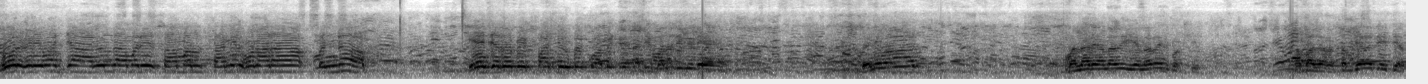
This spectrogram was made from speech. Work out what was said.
गोरगरिबांच्या आनंदामध्ये सामान सामील होणारा मंडप यांच्यातर्फे पाचशे रुपये कॉमिटीसाठी मला दिलेले आहे. धन्यवाद. मला येणार आहे बक्षीस थांबा जरा समजायला देत्यात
